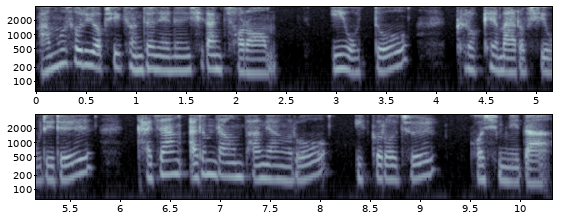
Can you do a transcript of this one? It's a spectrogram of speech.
아무 소리 없이 견뎌내는 시간처럼 이 옷도 그렇게 말없이 우리를 가장 아름다운 방향으로 이끌어줄 것입니다.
